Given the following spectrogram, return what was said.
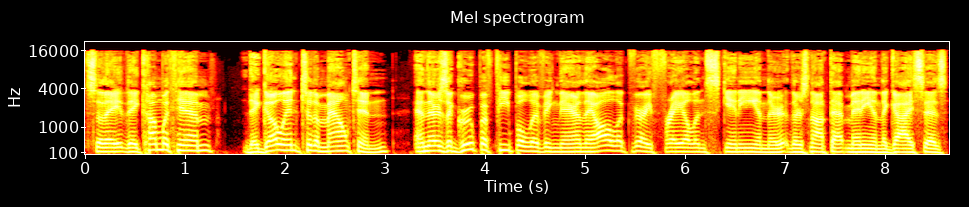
so they, they come with him. They go into the mountain and there's a group of people living there and they all look very frail and skinny and there, there's not that many. And the guy says,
